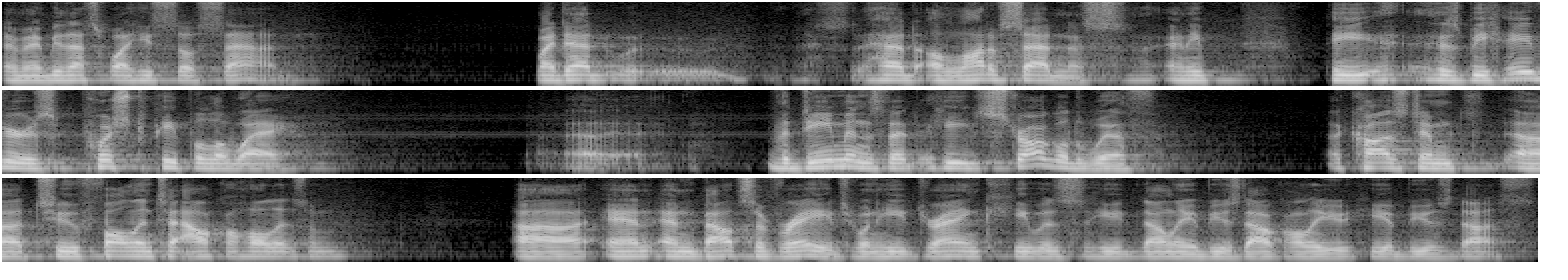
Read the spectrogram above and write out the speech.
And maybe that's why he's so sad. My dad had a lot of sadness, and he he, his behaviors pushed people away. Uh, the demons that he struggled with uh, caused him uh, to fall into alcoholism uh, and, and bouts of rage. When he drank, he, was, he not only abused alcohol, he, he abused us.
